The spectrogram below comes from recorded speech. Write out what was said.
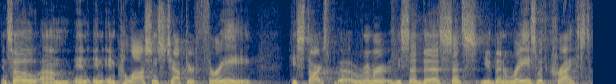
and so um, in, in, in, Colossians chapter 3, he starts, uh, remember, he said this since you've been raised with Christ,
